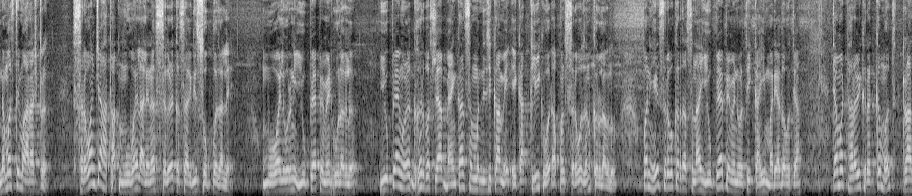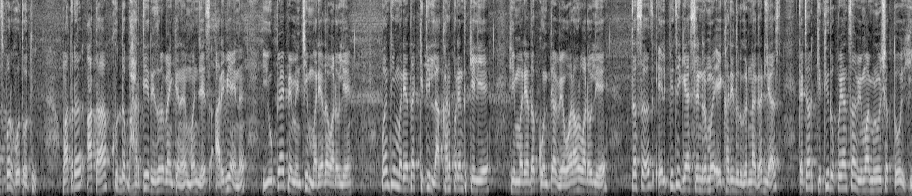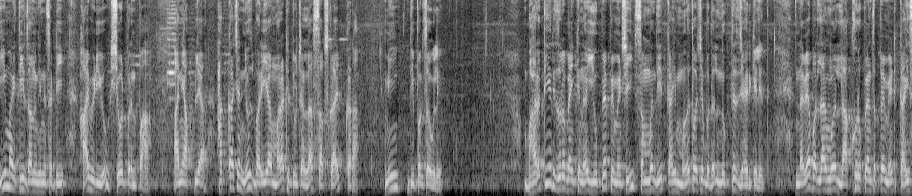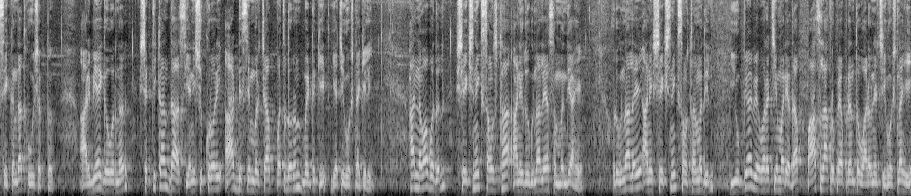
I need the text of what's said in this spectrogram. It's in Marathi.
नमस्ते महाराष्ट्र. सर्वांच्या हातात मोबाईल आल्यानं सगळं कसं अगदी सोपं झालं आहे मोबाईलवरून यू पी आय पेमेंट होऊ लागलं. यू पी आयमुळं घर बसल्या बँकांसंबंधीची कामे एका क्लिकवर आपण सर्वजण करू लागलो. पण हे सर्व करत असताना यू पी आय पेमेंटवरती काही मर्यादा होत्या. त्यामुळे ठराविक रक्कमच ट्रान्सफर होत होती. मात्र आता खुद्द भारतीय रिझर्व्ह बँकेनं म्हणजेच आर बी आयनं यू पी आय पेमेंटची मर्यादा वाढवली आहे. पण ती मर्यादा किती लाखांपर्यंत केली आहे? ही मर्यादा कोणत्या व्यवहारावर वाढवली आहे? तसंच एल पी जी गॅस सिलेंडरमुळे एखादी दुर्घटना घडल्यास त्याच्यावर किती रुपयांचा विमा मिळू शकतो ही माहिती जाणून घेण्यासाठी हा व्हिडिओ शेवटपर्यंत पहा. आणि आपल्या हक्काच्या न्यूज भारी या मराठी यूट्यूब चॅनलला सबस्क्राईब करा. मी दीपक चौगले. भारतीय रिझर्व्ह बँकेनं यू पी आय पेमेंटशी संबंधित काही महत्त्वाचे बदल नुकतेच जाहीर केलेत. नव्या बदलांमुळे लाखो रुपयांचं पेमेंट काही सेकंदात होऊ शकतं. R B I governor Shaktikanta Das यांनी शुक्रवारी आठ डिसेंबरच्या पतधोरण बैठकीत याची घोषणा केली. हा नवा बदल शैक्षणिक संस्था आणि रुग्णालयासंबंधी आहे. रुग्णालये आणि शैक्षणिक संस्थांमधील यू पी आय व्यवहाराची मर्यादा पाच लाख रुपयापर्यंत वाढवण्याची घोषणाही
